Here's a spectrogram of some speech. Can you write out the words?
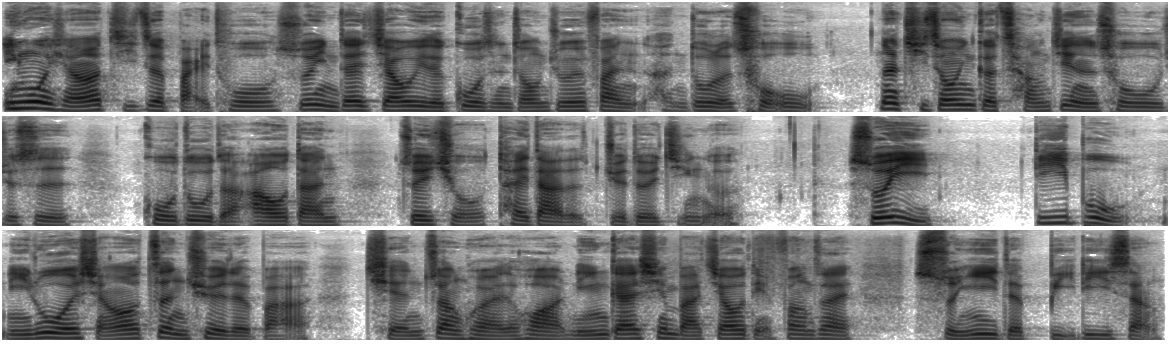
因为想要急着摆脱，所以你在交易的过程中就会犯很多的错误。那其中一个常见的错误就是。过度的凹单，追求太大的绝对金额，所以第一步，你如果想要正确的把钱赚回来的话，你应该先把焦点放在损益的比例上。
